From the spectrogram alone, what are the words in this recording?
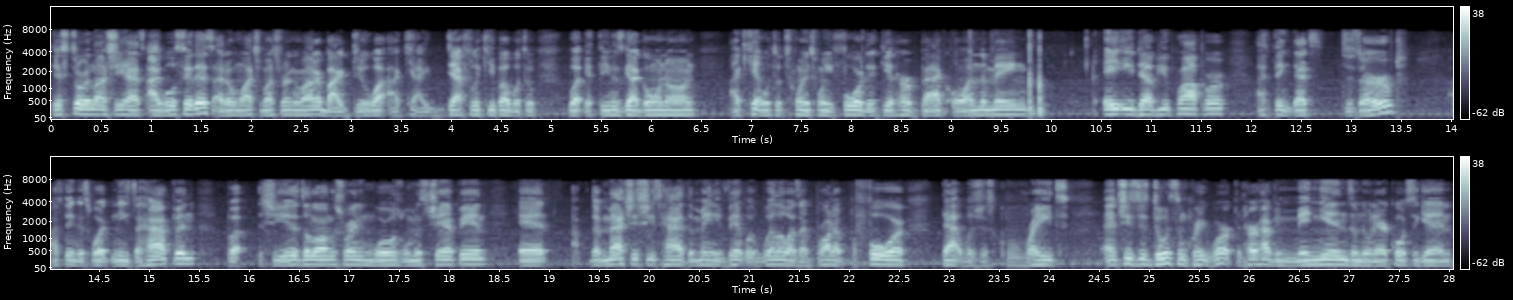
This storyline she has, I will say this: I don't watch much Ring of Honor, but I do. I, I definitely keep up with what Athena's got going on. I can't wait till 2024 to get her back on the main AEW proper. I think that's deserved. I think it's what needs to happen. But she is the longest reigning World's Women's Champion, and the matches she's had, the main event with Willow, as I brought up before, that was just great. And she's just doing some great work. And her having minions, I'm doing air quotes again.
